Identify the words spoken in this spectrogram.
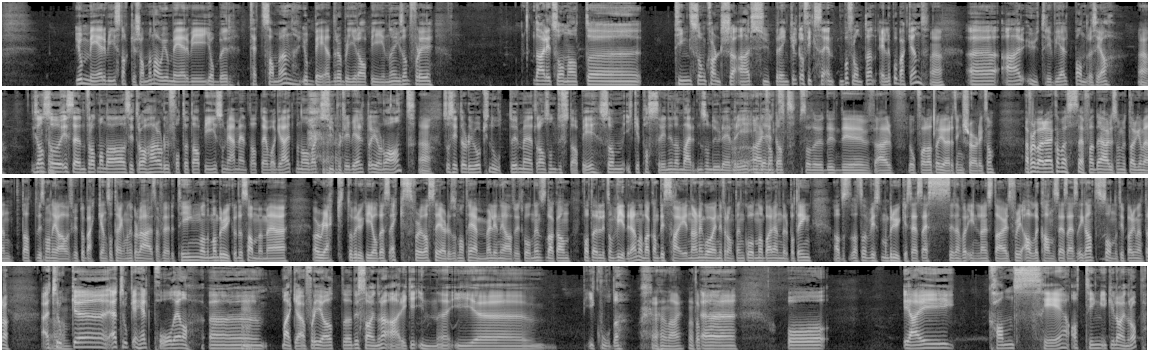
jo mer vi snakker sammen, og jo mer vi jobber tett sammen, jo bedre blir API-ene. ikke sant? Fordi det er litt sånn at uh, ting som kanskje er superenkelt å fikse enten på frontend eller på backend, Ja. uh, er utrivielt på andre sida. ja. Ikke sant? Så Istedenfor at man da sitter og her har du fått et API som jeg mente at det var greit, men det hadde vært supertrivielt å gjøre noe annet, ja. så sitter du og knoter med et eller annet sånn duste-API som ikke passer inn i den verden som du lever i. i det hele tatt. Så de, de er oppfordra til å gjøre ting sjøl, liksom. For det bare, jeg kan bare se for meg, Det er liksom et argument at hvis man har javascript og backend, så trenger man ikke å lære seg flere ting. og Man bruker jo det samme med å React og bruke JSX, for da ser du som HTML inn i javascript-koden din. så da kan på en måte litt sånn videre igjen, og da kan designerne gå inn i frontend-koden og bare endre på ting. At, altså Hvis man bruker CSS istedenfor inline styles fordi alle kan CSS. ikke sant? Sånne type argumenter. da. Jeg tror ikke, jeg tror ikke helt på det, da. mm. Merker jeg. Fordi at eh, designere er ikke inne i, uh, i kode. Nei, nettopp. Eh, og jeg kan se at ting ikke liner opp.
